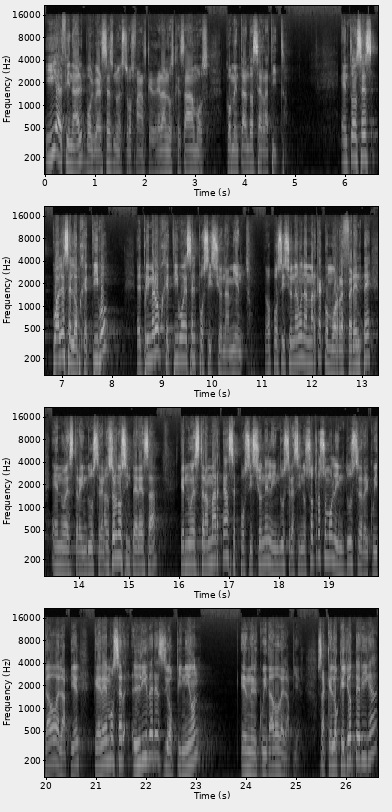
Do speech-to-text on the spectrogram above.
y al final volverse nuestros fans, que eran los que estábamos comentando hace ratito. Entonces, ¿cuál es el objetivo? El primer objetivo es el posicionamiento, ¿no? posicionar una marca como referente en nuestra industria. A nosotros nos interesa que nuestra marca se posicione en la industria. Si nosotros somos la industria del cuidado de la piel, queremos ser líderes de opinión en el cuidado de la piel. O sea, que lo que yo te diga,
